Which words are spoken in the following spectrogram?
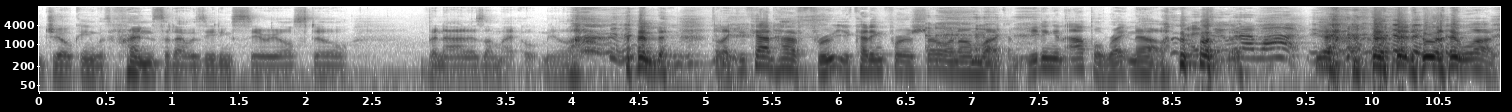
joking with friends that I was eating cereal still. Bananas on my oatmeal. and they're like, you can't have fruit. You're cutting for a show, and I'm like, I'm eating an apple right now. I do what I want. yeah, I do what I want.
